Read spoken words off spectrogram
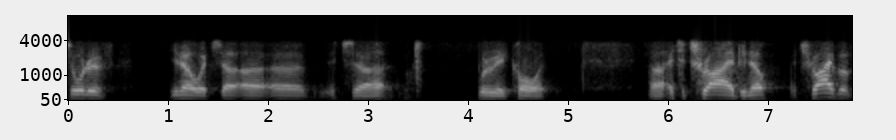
sort of, you know, it's a, a, a it's a, what do they call it? Uh, it's a tribe, you know, a tribe of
